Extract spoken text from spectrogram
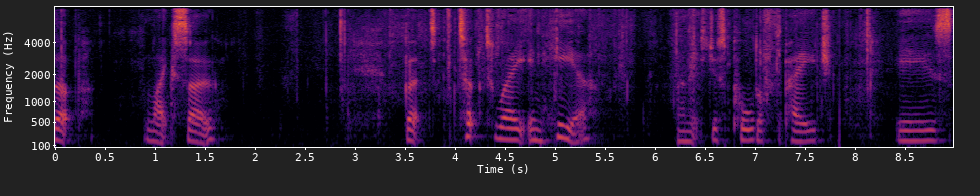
up like so, but tucked away in here, and it's just pulled off the page, is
